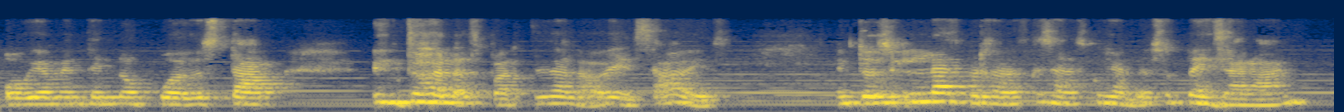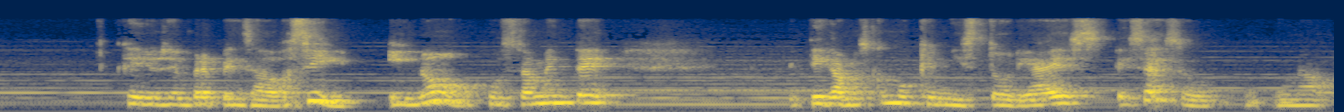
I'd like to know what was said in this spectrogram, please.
obviamente no puedo estar en todas las partes a la vez, ¿sabes? Entonces, las personas que están escuchando eso pensarán, que yo siempre he pensado así. Y no, justamente, digamos como que mi historia es, es eso, una,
